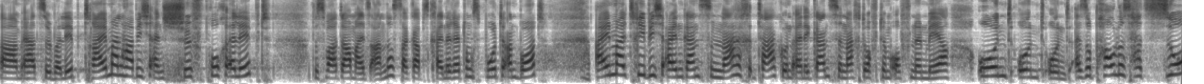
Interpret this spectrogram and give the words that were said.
Ähm, er hat es überlebt. Dreimal habe ich einen Schiffbruch erlebt. Das war damals anders. Da gab es keine Rettungsboote an Bord. Einmal trieb ich einen ganzen Tag und eine ganze Nacht auf dem offenen Meer und, und, und. Also Paulus hat so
